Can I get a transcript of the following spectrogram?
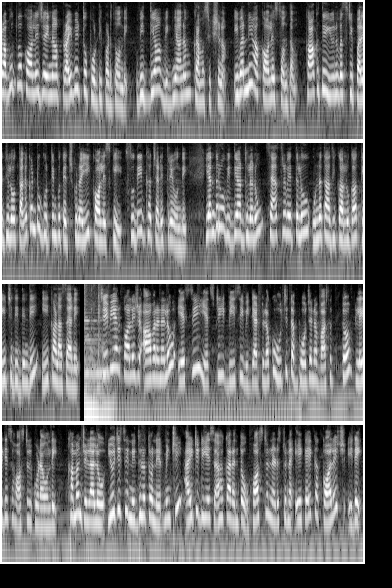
ప్రభుత్వ కాలేజ్ అయినా ప్రైవేట్తో పోటీ పడుతోంది. విద్య విజ్ఞానం క్రమశిక్షణ ఇవన్నీ ఆ కాలేజ్ సొంతం. కాకతీయ యూనివర్సిటీ పరిధిలో తనకంటూ గుర్తింపు తెచ్చుకున్న ఈ కాలేజ్కి సుదీర్ఘ చరిత్రే ఉంది. ఎందరో విద్యార్థులను శాస్త్రవేత్తలు ఉన్నతాధికారులుగా తీర్చిదిద్దింది ఈ కళాశాలే. జేవిఆర్ కాలేజ్ ఆవరణలో ఎస్సీ ఎస్టీ బీసీ విద్యార్థులకు ఉచిత భోజన వసతితో లేడీస్ హాస్టల్ కూడా ఉంది. ఖమ్మం జిల్లాలో యూజీసీ నిధులతో నిర్మించి ఐటీడీఏ సహకారంతో హాస్టల్ నడుస్తున్న ఏకైక కాలేజ్ ఇదే.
